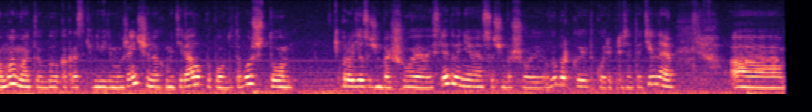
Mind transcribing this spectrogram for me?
по-моему, это было как раз-таки в невидимых женщинах материал по поводу того, что проводилось очень большое исследование с очень большой выборкой, такое репрезентативное, а,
